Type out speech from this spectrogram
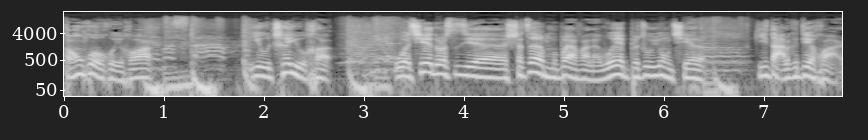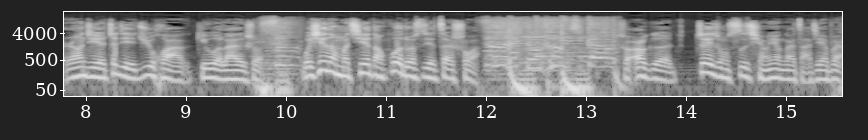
灯火辉煌，有吃有喝。我前一段时间实在没办法了，我也憋住用钱了，给打了个电话，人家直接一句话给我来了说，我现在没钱，等过段时间再说。说二哥，这种事情应该咋接办？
